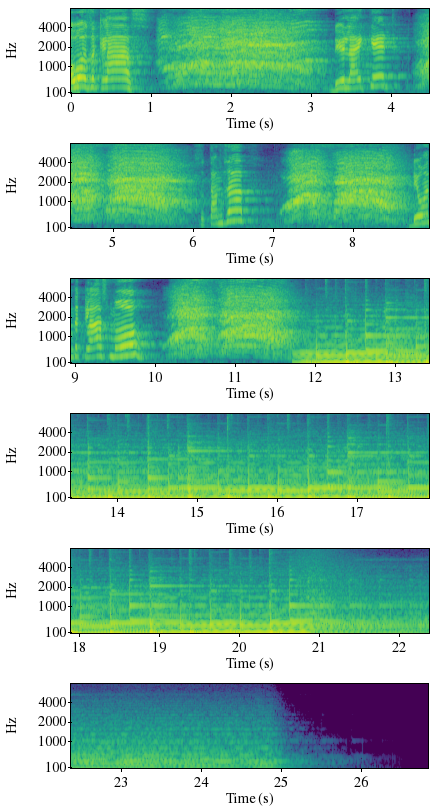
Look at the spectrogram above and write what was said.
How was the class? Excellent. Do you like it? Yes, sir. So thumbs up. Yes, sir. Do you want the class more?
